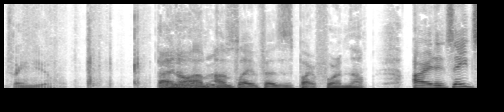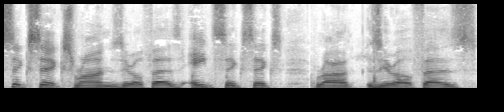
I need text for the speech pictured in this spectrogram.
train you. I know. I'm, I'm playing Fez's part for him, though. All right, it's 866 Ron Zero Fez. 866 Ron Zero Fez.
